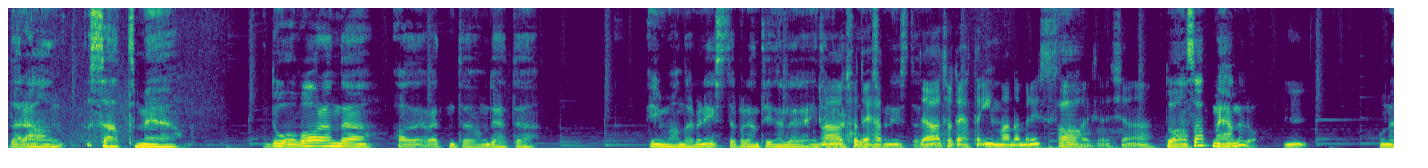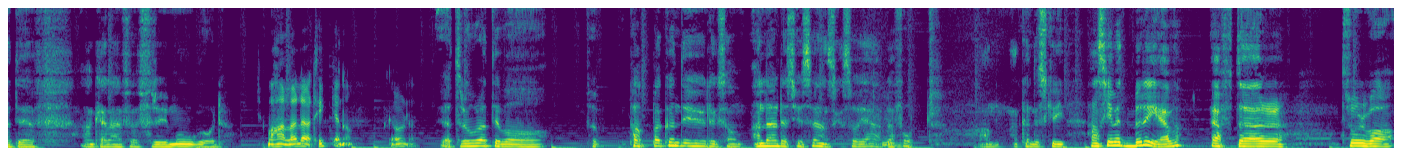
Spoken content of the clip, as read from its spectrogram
Där han satt med dåvarande, jag vet inte om det hette invandrarminister på den tiden eller integrationsminister. ja, jag tror att det hette invandrarminister. Ja. faktiskt. Ja. Då han satt med henne då. Mm. Hon hette, han kallade henne för fru Mogård. Vad handlade artikeln om? Jag tror att det var, för pappa kunde ju liksom, han lärde sig ju svenska så jävla fort. Han, han kunde skriva, han skrev ett brev efter, tror det var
